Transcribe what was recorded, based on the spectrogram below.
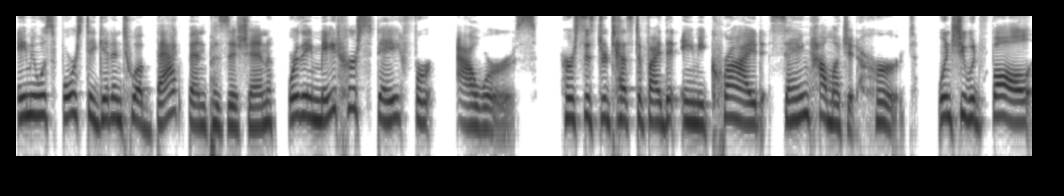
Ame was forced to get into a backbend position where they made her stay for hours. Her sister testified that Ame cried, saying how much it hurt. When she would fall,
